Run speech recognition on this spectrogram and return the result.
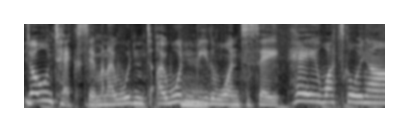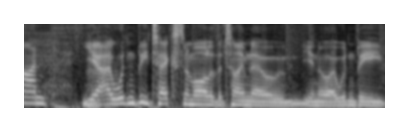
Don't text him, and I wouldn't. I wouldn't be the one to say, "Hey, what's going on?" Yeah, I wouldn't be texting him all of the time now. You know, I wouldn't be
